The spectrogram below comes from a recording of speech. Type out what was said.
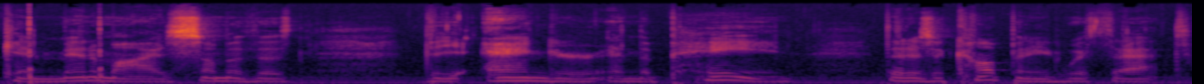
can minimize some of the the anger and the pain that is accompanied with that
